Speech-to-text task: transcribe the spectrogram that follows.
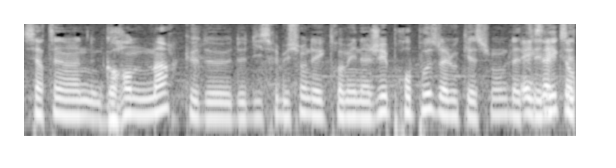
certaines grandes marques de, de distribution d'électroménager proposent la location de la télé, etc.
